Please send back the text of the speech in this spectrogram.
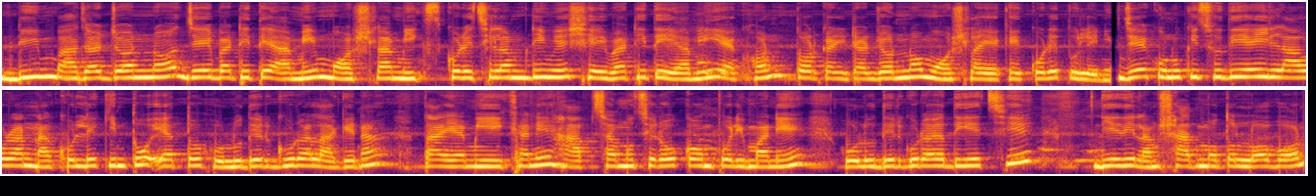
ডিম ভাজার জন্য যে বাটিতে আমি মশলা মিক্স করেছিলাম ডিমে, সেই বাটিতে আমি এখন তরকারিটার জন্য মশলা এক এক করে তুলে নিই। যে কোনো কিছু দিয়েই লাউ রান্না করলে কিন্তু এত হলুদের গুঁড়া লাগে না। তাই আমি এখানে হাফ চামচেরও কম পরিমাণে হলুদের গুঁড়া দিয়েছি। দিয়ে দিলাম স্বাদ মতো লবণ,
